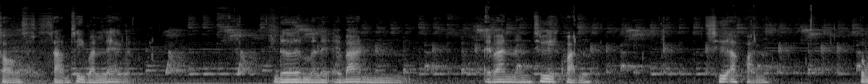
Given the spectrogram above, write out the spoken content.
สองสามสี่วันแรกเนี่ยเดินมาเลยไอ้บ้าน ไอ้บ้านนั้นชื่อขวัญ ชื่ออาขวัญ ผม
